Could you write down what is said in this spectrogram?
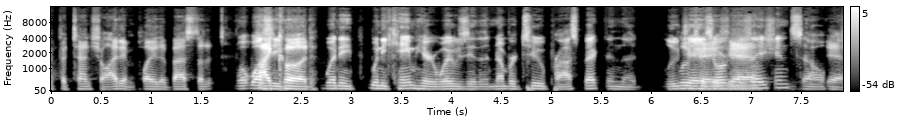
potential. I didn't play the best that What was I he could. when he when he came here? What was he the number two prospect in the Blue, Blue Jays, Jays, yeah. organization? So Yeah.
